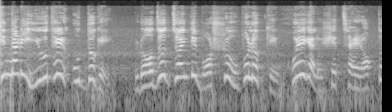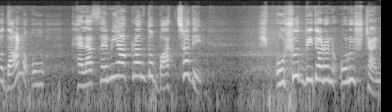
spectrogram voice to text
দক্ষিণদারি ইউথের উদ্যোগে রজত জয়ন্তী বর্ষ উপলক্ষে হয়ে গেল স্বেচ্ছায় রক্তদান ও থ্যালাসেমিয়া আক্রান্ত বাচ্চাদের ওষুধ বিতরণ অনুষ্ঠান।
